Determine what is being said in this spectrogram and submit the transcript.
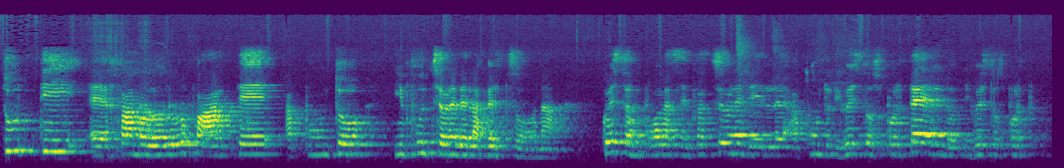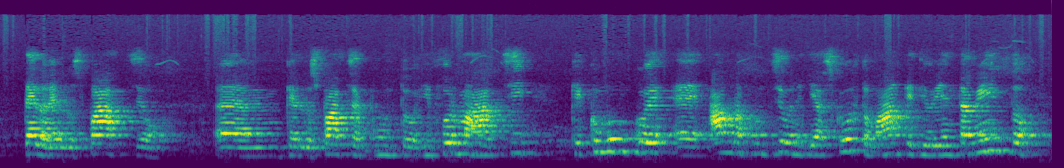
tutti eh, fanno la loro parte appunto in funzione della persona. Questa è un po' la sensazione del, appunto, di questo sportello, di questo sportello che è lo spazio, ehm, che è lo spazio appunto informarsi, che comunque eh, ha una funzione di ascolto ma anche di orientamento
